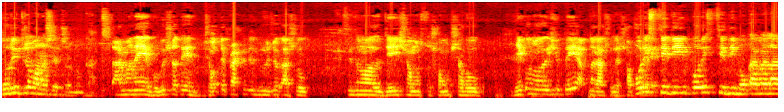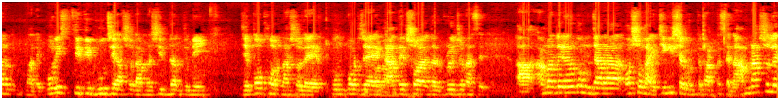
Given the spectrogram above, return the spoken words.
দরিদ্র মানুষের জন্য কাজ। তার মানে ভবিষ্যতে যত প্রাকৃতিক দুর্যোগ আসুক সিজনাল যেই সমস্ত সমস্যা হোক যে কোনো ইস্যুতেই আপনার আসলে পরিস্থিতি পরিস্থিতি মোকাবেলার মানে পরিস্থিতি বুঝে আসলে আমরা সিদ্ধান্ত নিই যে কখন আসলে কোন পর্যায়ে কাদের সহায়তার প্রয়োজন আছে। আমাদের এরকম যারা অসহায় চিকিৎসা করতে পারতেছে না, আমরা আসলে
